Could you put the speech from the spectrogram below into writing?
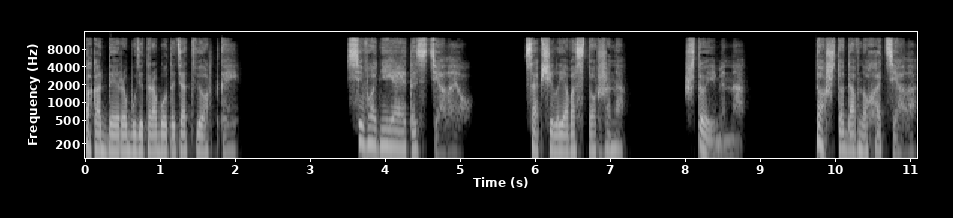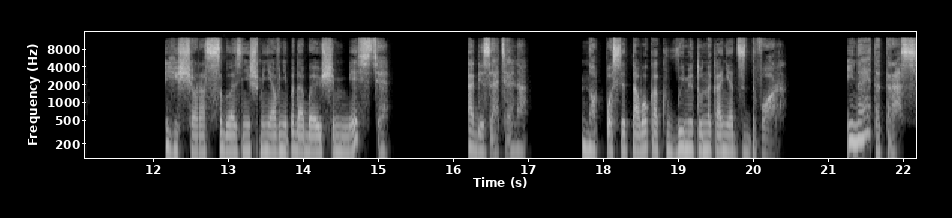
пока Дейра будет работать отверткой. «Сегодня я это сделаю», — сообщила я восторженно. «Что именно?» «То, что давно хотела». «Еще раз соблазнишь меня в неподобающем месте?» «Обязательно. Но после того, как вымету, наконец, двор. И на этот раз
